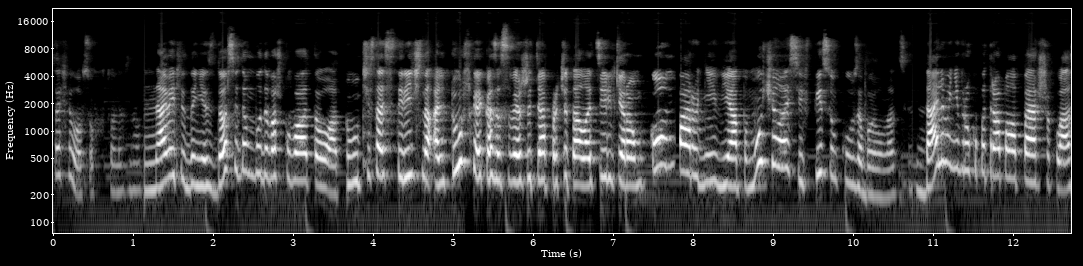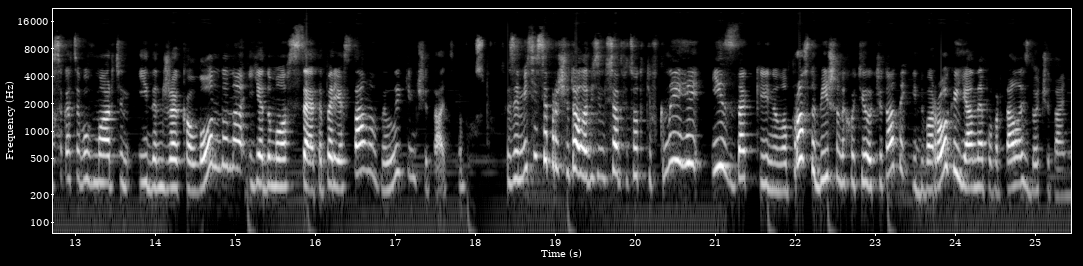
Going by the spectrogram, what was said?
Це філософ, хто не знав. Навіть людині з досвідом буде важкувато, а тут 16-річна альтушка, яка за своє життя прочитала тільки ромком. Пару днів я помучилась і в підсумку забила на це. Далі мені в руку потрапила перша класика. Це був Мартін Іден Джека Лондона. І я думала, все, тепер я стану великим читателем. Господи. За місяць я прочитала 80% книги і закинула. Просто більше не хотіла читати, і два роки я не поверталась до читання.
